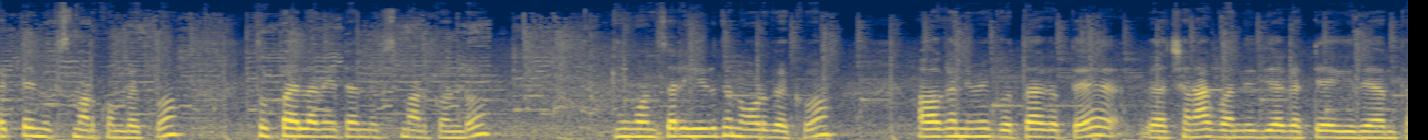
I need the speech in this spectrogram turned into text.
ಹಿಟ್ಟೆ ಮಿಕ್ಸ್ ಮಾಡ್ಕೊಬೇಕು. ತುಪ್ಪ ಎಲ್ಲ ನೀಟಾಗಿ ಮಿಕ್ಸ್ ಮಾಡಿಕೊಂಡು ಈಗ ಒಂದು ಸರಿ ಹಿಡಿದು ನೋಡಬೇಕು. ಆವಾಗ ನಿಮಗೆ ಗೊತ್ತಾಗುತ್ತೆ ಚೆನ್ನಾಗಿ ಬಂದಿದೆಯಾ ಗಟ್ಟಿಯಾಗಿದೆ ಅಂತ.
